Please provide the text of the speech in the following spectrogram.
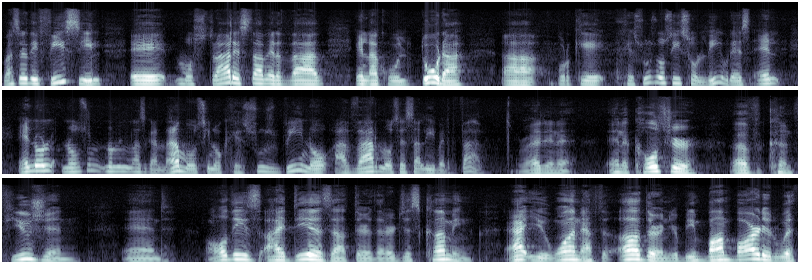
va a ser difícil eh, mostrar esta verdad en la cultura ah, porque Jesús nos hizo libres. Él, él no, no, no las ganamos, sino que Jesús vino a darnos esa libertad. right? In a, in a culture of confusion and all these ideas out there that are just coming at you one after the other, and you're being bombarded with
